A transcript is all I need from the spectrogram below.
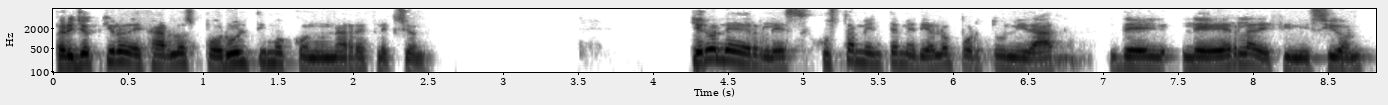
Pero yo quiero dejarlos por último con una reflexión. Quiero leerles, justamente me dio la oportunidad de leer la definición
